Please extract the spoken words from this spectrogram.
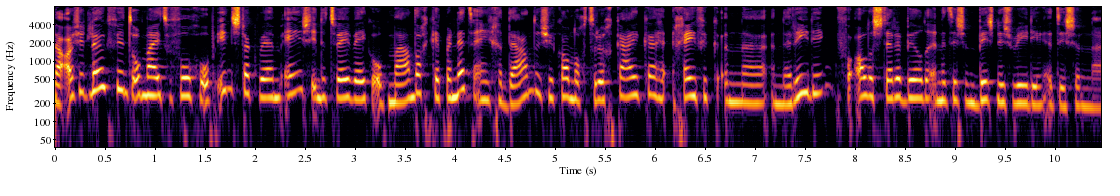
Nou, als je het leuk vindt om mij te volgen op Instagram, eens in de twee weken op maandag. Ik heb er net één gedaan, dus je kan nog terugkijken. Geef ik een, uh, een reading voor alle sterrenbeelden. En het is een business reading. Het is een uh,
